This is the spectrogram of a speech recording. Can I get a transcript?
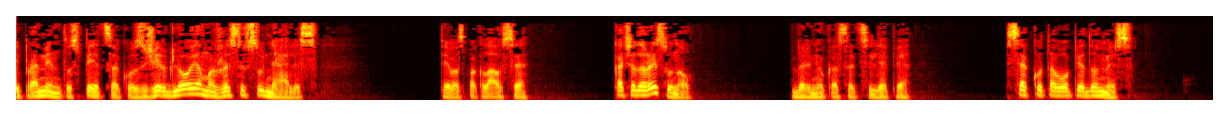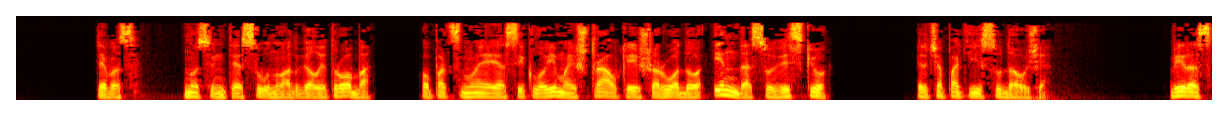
į pramintus pėtsakus, žirglioja mažasis sunelis. Tėvas paklausė, ką čia darai, sūnau? Berniukas atsiliepė, seku tavo pėdomis. Tėvas nusintė sūnų atgal į trobą, o pats nuėjęs į klojimą ištraukė iš aruodo indą su viskiu ir čia pat jį sudaužė. Vyras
